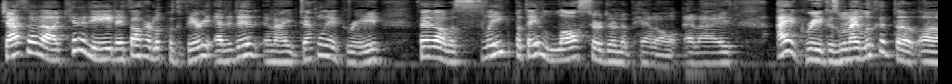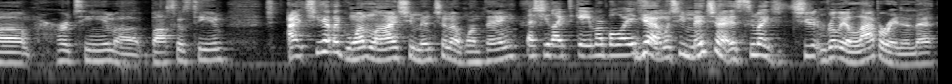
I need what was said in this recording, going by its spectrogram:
Jasmine uh, Kennedy. They thought her look was very edited, and I definitely agree. They thought it was sleek, but they lost her during the panel, and I I agree because when I look at the uh, her team, uh, Bosco's team, she, I, she had like one line. She mentioned uh, one thing. That she liked gamer boys. Yeah, when she mentioned it, it seemed like she didn't really elaborate on that.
